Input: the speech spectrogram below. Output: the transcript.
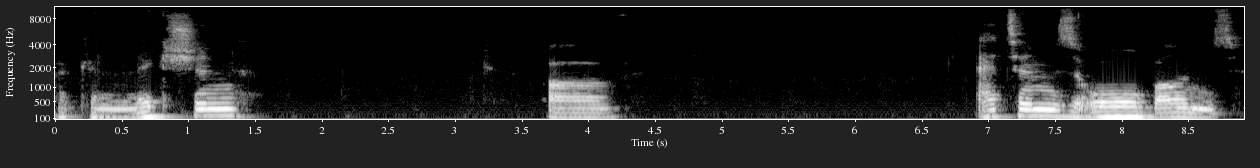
a collection of atoms or bonds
